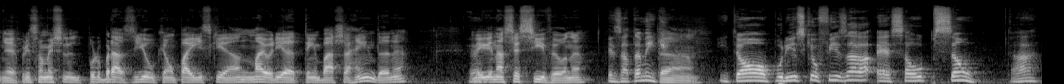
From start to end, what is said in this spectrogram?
É, principalmente pro Brasil, que é um país que a maioria tem baixa renda, né? É. Meio inacessível, né? Exatamente. Tá. Então, por isso que eu fiz a- essa opção, tá?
